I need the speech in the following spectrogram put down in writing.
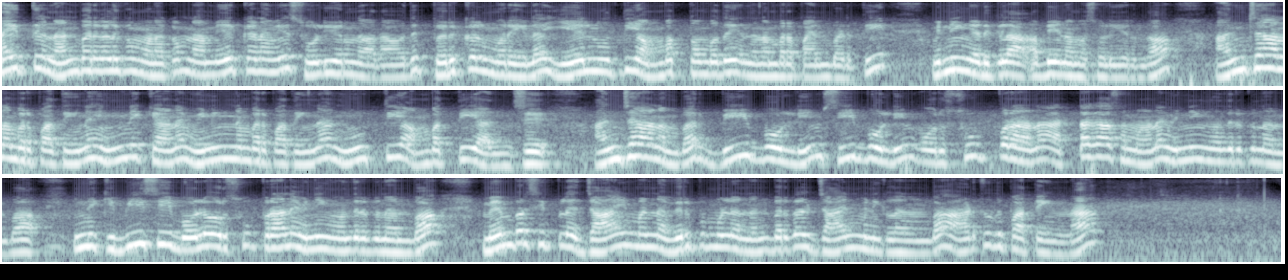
அனைத்து நண்பர்களுக்கும் வணக்கம். நாம் ஏற்கனவே சொல்லியிருந்தோம் அதாவது பெருக்கல் முறையில் ஏழ்நூற்றி ஐம்பத்தொம்பது இந்த நம்பரை பயன்படுத்தி வின்னிங் எடுக்கலாம் அப்படின்னு நம்ம சொல்லியிருந்தோம். அஞ்சாம் நம்பர் பார்த்தீங்கன்னா இன்றைக்கான வின்னிங் நம்பர் பார்த்தீங்கன்னா நூற்றி ஐம்பத்தி அஞ்சு. அஞ்சாம் நம்பர் பி போல்லையும் சி போல்லையும் ஒரு சூப்பரான அட்டகாசமான வின்னிங் வந்திருக்கு நண்பா. இன்றைக்கி பிசி போலில் ஒரு சூப்பரான வின்னிங் வந்திருக்கு நண்பா. மெம்பர்ஷிப்பில் ஜாயின் பண்ண விருப்பமுள்ள நண்பர்கள் ஜாயின் பண்ணிக்கலாம் நண்பா. அடுத்தது பார்த்தீங்கன்னா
